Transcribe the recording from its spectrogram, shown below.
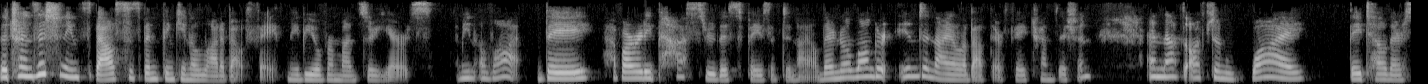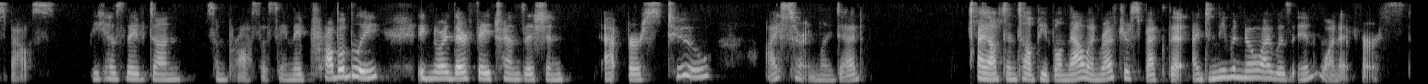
The transitioning spouse has been thinking a lot about faith, maybe over months or years. I mean, a lot. They have already passed through this phase of denial. They're no longer in denial about their faith transition. And that's often why they tell their spouse, because they've done some processing. They probably ignored their faith transition at first, too. I certainly did. I often tell people now in retrospect that I didn't even know I was in one at first.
